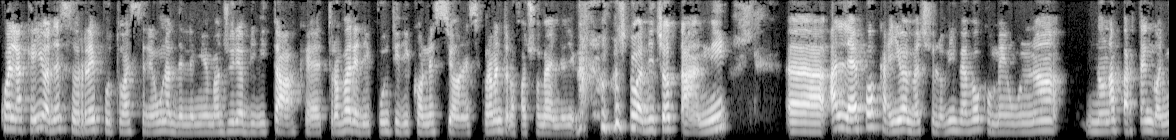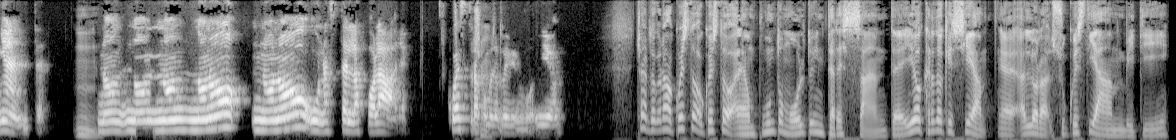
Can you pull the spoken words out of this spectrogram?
quella che io adesso reputo essere una delle mie maggiori abilità, che è trovare dei punti di connessione, sicuramente lo faccio meglio di quando facevo a 18 anni, eh, all'epoca io invece lo vivevo come un non appartengo a niente, mm. non, non, non, non, ho, non ho una stella polare, questo era certo. come lo vivevo io. Certo, no, questo, questo, è un punto molto interessante. Io credo che sia, eh, allora, su questi ambiti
